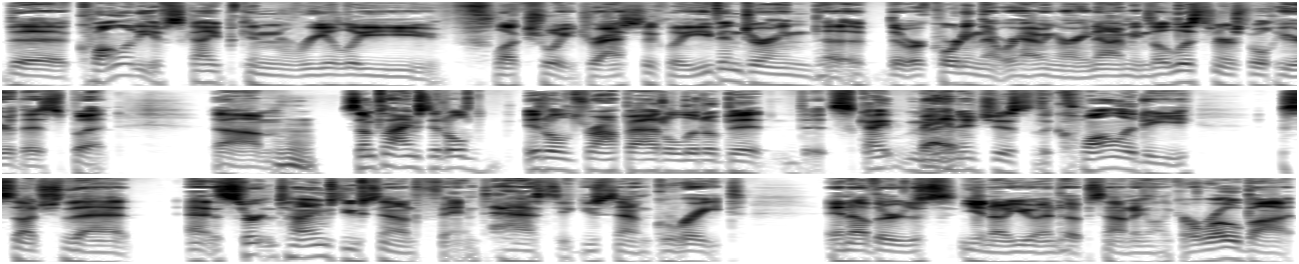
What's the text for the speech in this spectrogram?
the quality of Skype can really fluctuate drastically, even during the the recording that we're having right now. I mean, the listeners will hear this, but um, mm-hmm. sometimes it'll it'll drop out a little bit. Skype manages right. the quality such that at certain times you sound fantastic, you sound great, and others, you know, you end up sounding like a robot.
